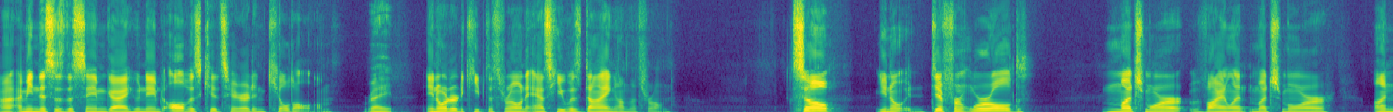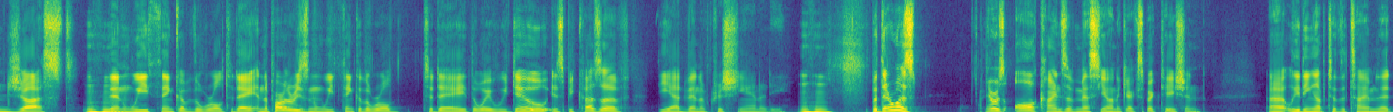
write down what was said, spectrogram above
Uh, I mean, this is the same guy who named all of his kids Herod and killed all of them Right. in order to keep the throne as he was dying on the throne. So, you know, different world, much more violent, much more unjust Mhm. than we think of the world today. And the part of the reason we think of the world today the way we do is because of the advent of Christianity. Mhm. But there was there was all kinds of messianic expectation uh, leading up to the time that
